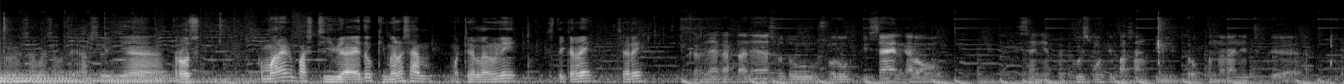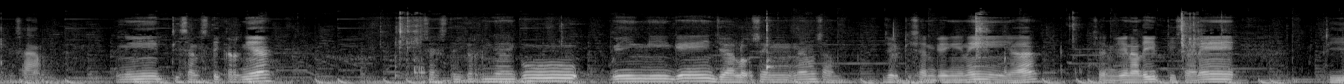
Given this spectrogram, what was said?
Nah, sama seperti aslinya. Terus kemarin pas di WA itu gimana sam model anu nih stikernya, cari? karena katanya suatu suruh desain kalau desainnya bagus mau dipasang di truk benerannya juga Sam. Ini desain stikernya. Desain stikernya itu wingi ke jaluk sing anu Sam. Jaluk desain kayak gini ya. Desain kayak nanti desainnya di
